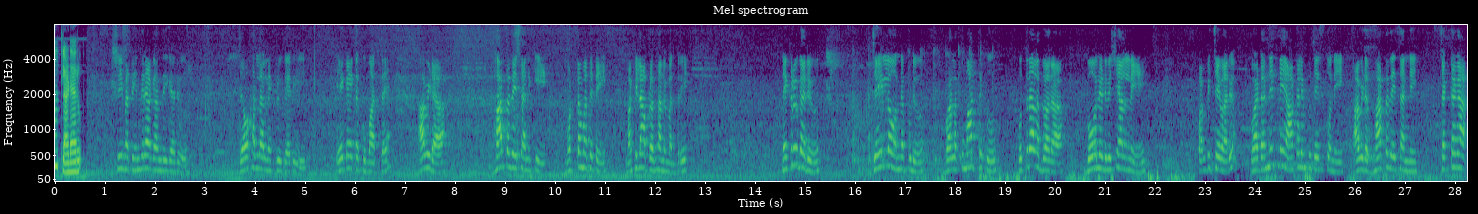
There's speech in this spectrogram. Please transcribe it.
మాట్లాడారు. శ్రీమతి ఇందిరాగాంధీ గారు జవహర్లాల్ నెహ్రూ గారి ఏకైక కుమార్తె. ఆవిడ భారతదేశానికి మొట్టమొదటి మహిళా ప్రధానమంత్రి. నెహ్రూ గారు జైల్లో ఉన్నప్పుడు వాళ్ళ కుమార్తెకు ఉత్తరాల ద్వారా బోలెడు విషయాల్ని పంపించేవారు. వాటన్నింటినీ ఆకలింపు చేసుకొని ఆవిడ భారతదేశాన్ని చక్కగా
